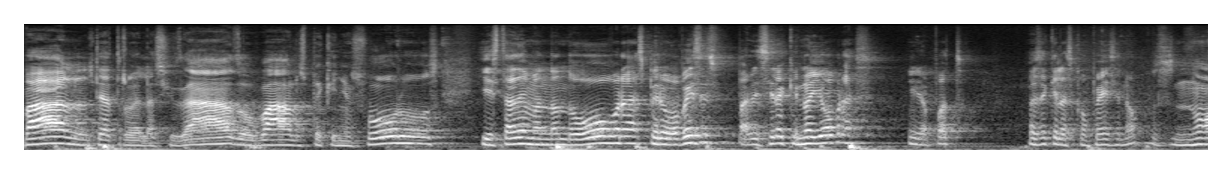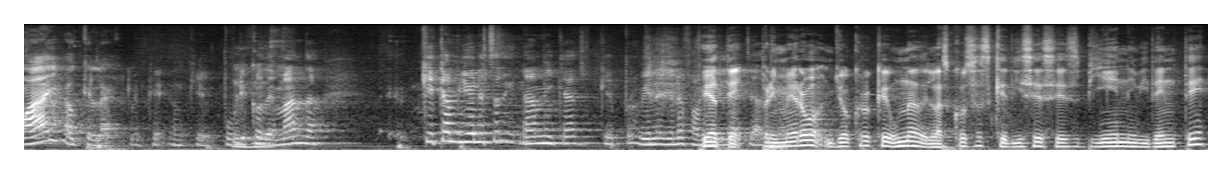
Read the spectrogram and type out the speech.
Va al teatro de la ciudad o va a los pequeños foros y está demandando obras, pero a veces pareciera que no hay obras. Mira, Parece que las compañías dicen, no, pues no hay, aunque, aunque el público demanda. ¿Qué cambió en esta dinámica que proviene de una familia? Fíjate, primero yo creo que una de las cosas que dices es bien evidente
